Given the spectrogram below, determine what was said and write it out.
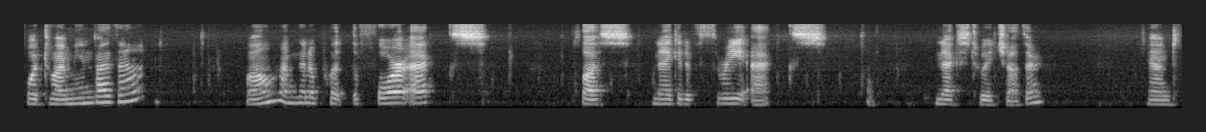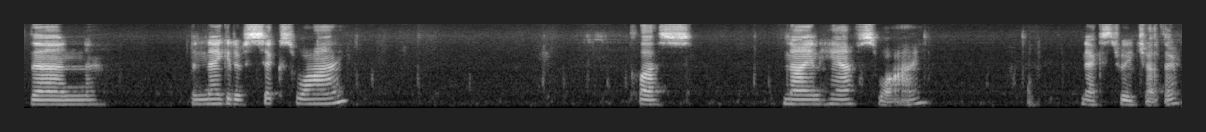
What do I mean by that? Well, I'm going to put the 4x plus negative 3x next to each other, and then the negative 6y plus 9 halves y next to each other,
